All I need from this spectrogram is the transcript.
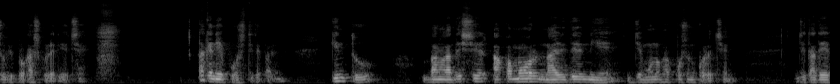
ছবি প্রকাশ করে দিয়েছে। তাকে নিয়ে পোস্ট দিতে পারেন। কিন্তু বাংলাদেশের আপামর নারীদের নিয়ে যে মনোভাব পোষণ করেছেন, যে তাদের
